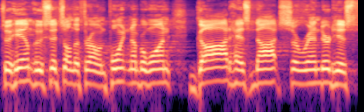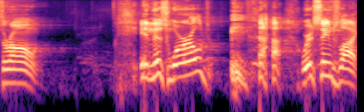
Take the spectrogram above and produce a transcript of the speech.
To him who sits on the throne. Point number one God has not surrendered his throne. In this world, where it seems like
